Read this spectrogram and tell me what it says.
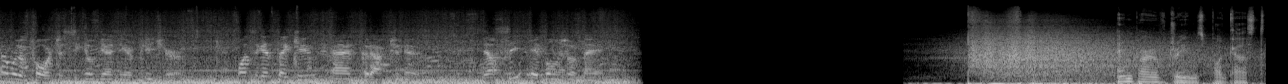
I would look forward to seeing you again in the future. Once again, thank you and good afternoon. Merci et bonne journée. Empire of Dreams podcast.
